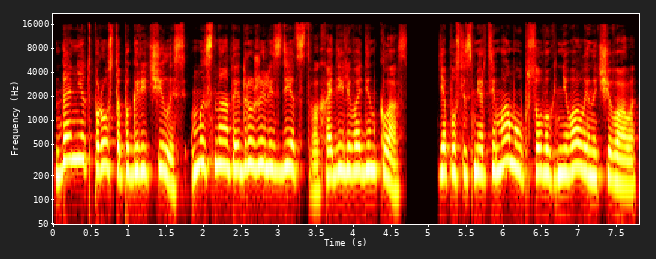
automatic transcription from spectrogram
«Да нет, просто погорячилась. Мы с Натой дружили с детства, ходили в один класс. Я после смерти мамы у Псовых гневала и ночевала.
